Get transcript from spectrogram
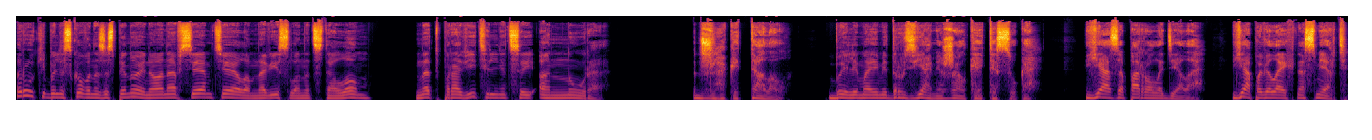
Руки были скованы за спиной, но она всем телом нависла над столом, над правительницей Аннура. «Джак и Талал были моими друзьями, жалкая ты сука. Я запорола дело. Я повела их на смерть.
